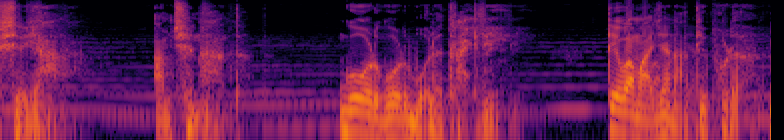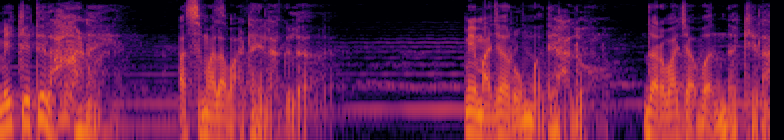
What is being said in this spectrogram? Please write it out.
श्रेया आमचे नात गोड गोड बोलत राहिली. तेव्हा माझ्या नाती पुढं. मी किती लहान आहे असं मला वाटायला लागलं. मी माझ्या रूममध्ये आलो दरवाजा बंद केला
